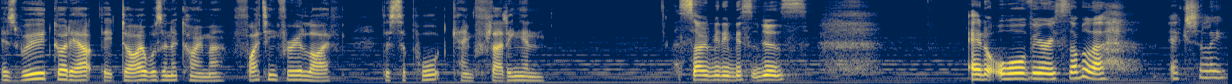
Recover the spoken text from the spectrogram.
As word got out that Di was in a coma, fighting for her life, the support came flooding in. So many messages, and all very similar, actually.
